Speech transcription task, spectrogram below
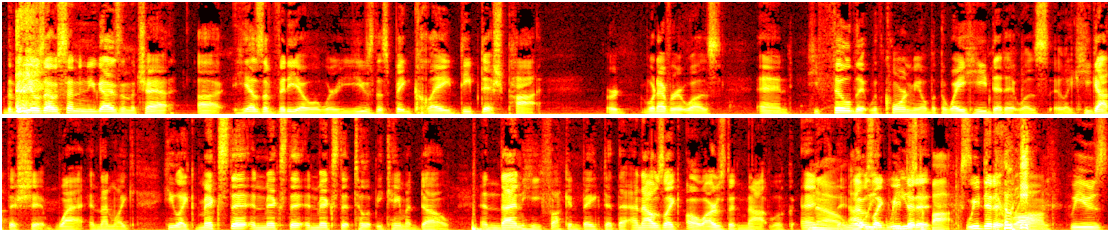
the videos I was sending you guys in the chat. Uh, he has a video where he used this big clay deep dish pot or whatever it was, and he filled it with cornmeal. But the way he did it was like he got this shit wet, and then like he like mixed it and mixed it and mixed it till it became a dough. And then he fucking baked it. That and I was like, "Oh, ours did not look anything." No, I was we- like, "We, we did it. box. We did it wrong." We used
